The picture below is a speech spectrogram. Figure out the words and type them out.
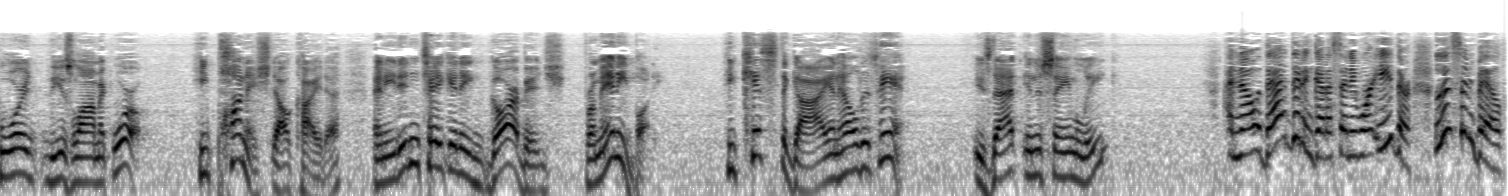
toward the Islamic world. He punished Al Qaeda, and he didn't take any garbage from anybody. He kissed the guy and held his hand. Is that in the same league? And no, that didn't get us anywhere either. Listen, Bill,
